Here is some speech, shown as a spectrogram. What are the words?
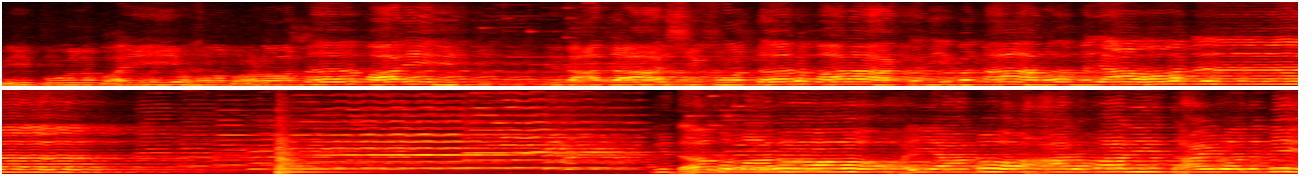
વિપુલ ભાઈ હું ભણો ન મારી રાજા શિકોતર મારા ગરીબ ના રોમયાઓ ને વિધમ મારો હૈયાનો હાર મારી ધાયરો ની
